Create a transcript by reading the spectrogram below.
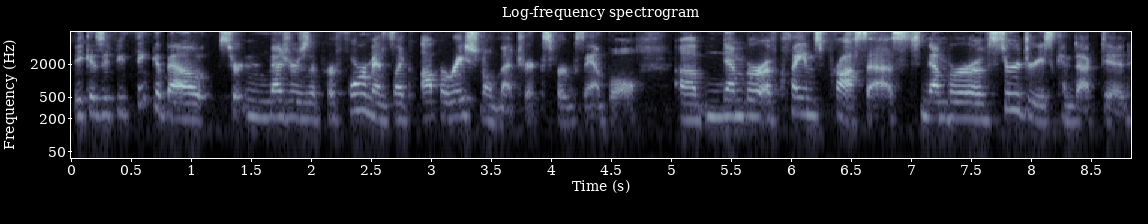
Because if you think about certain measures of performance, like operational metrics, for example, um, number of claims processed, number of surgeries conducted,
